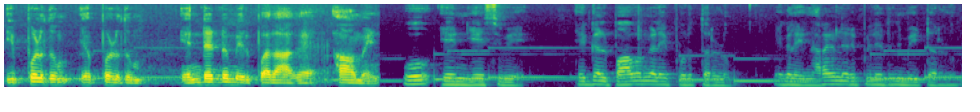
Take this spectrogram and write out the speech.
இப்பொழுதும் எப்பொழுதும் என்றென்றும் இருப்பதாக. ஆமென். ஓ என் இயேசுவே எங்கள் பாவங்களை பொறுத்தருளும். எங்களை நரக நெருப்பிலிருந்து மீட்டருளும்.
